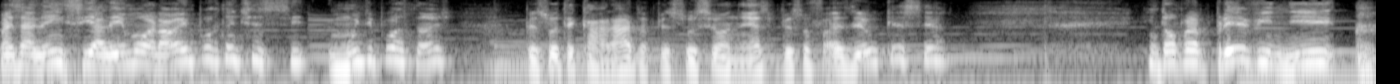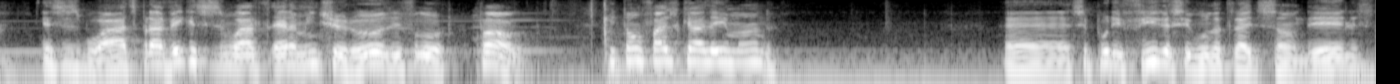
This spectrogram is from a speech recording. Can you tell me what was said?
Mas a lei em si, a lei moral é importante, muito importante. A pessoa ter caráter, a pessoa ser honesta, a pessoa fazer o que é certo. Então, para prevenir esses boatos, para ver que esses boatos eram mentirosos, ele falou: Paulo, então faz o que a lei manda. É, se purifica segundo a tradição deles,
